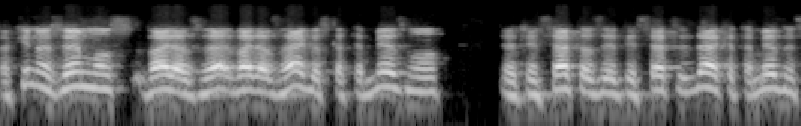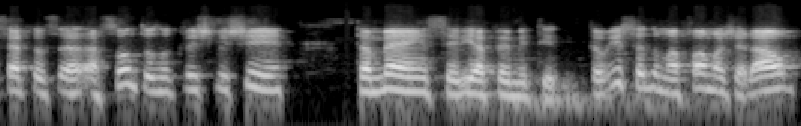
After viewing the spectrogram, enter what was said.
Aqui nós vemos várias, várias regras que até mesmo eh, tem certas, tem certas ideias que até mesmo em certos eh, assuntos no Krishlishi também seria permitido. Então, isso é de uma forma geral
